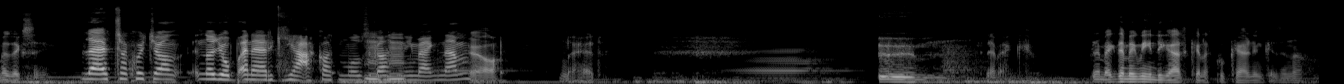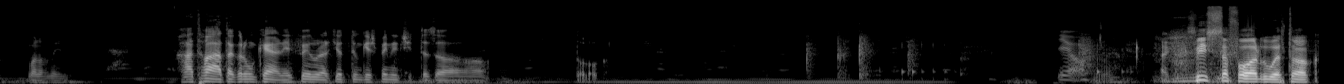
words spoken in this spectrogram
ezek szerint. Lehet csak, hogyha nagyobb energiákat mozgatni Mhm. meg, nem? Ja, lehet. Öm, remek. Remek, de még mindig át kell akkor kelnünk ezen a valamin. Hát ha át akarunk kelni, fél órát jöttünk és még nincs itt ez a dolog. Jó. Visszafordultok.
